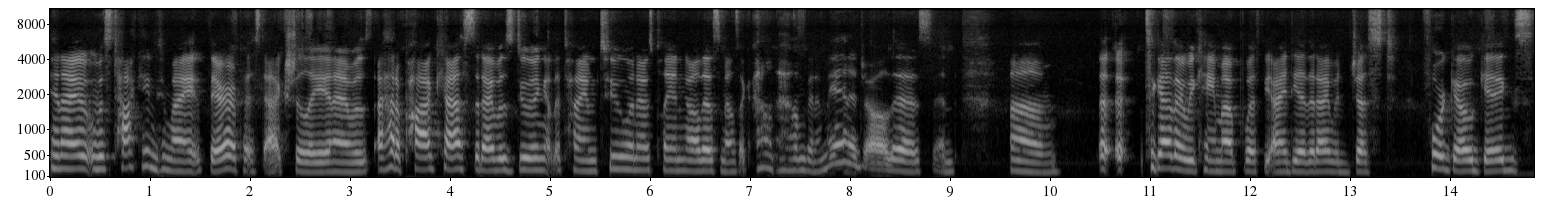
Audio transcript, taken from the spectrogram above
and I was talking to my therapist actually, and I was, I had a podcast that I was doing at the time too when I was planning all this. And I was like, I don't know how I'm going to manage all this. And um, uh, uh, together we came up with the idea that I would just forego gigs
